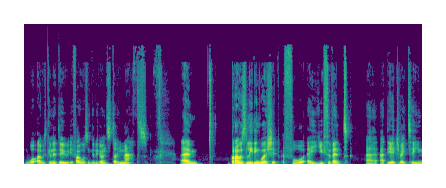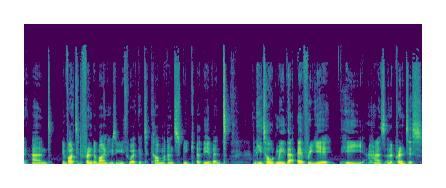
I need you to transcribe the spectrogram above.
what I was going to do if I wasn't going to go and study maths. Um, but I was leading worship for a youth event uh, at the age of 18 and invited a friend of mine who's a youth worker to come and speak at the event. And he told me that every year he has an apprentice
